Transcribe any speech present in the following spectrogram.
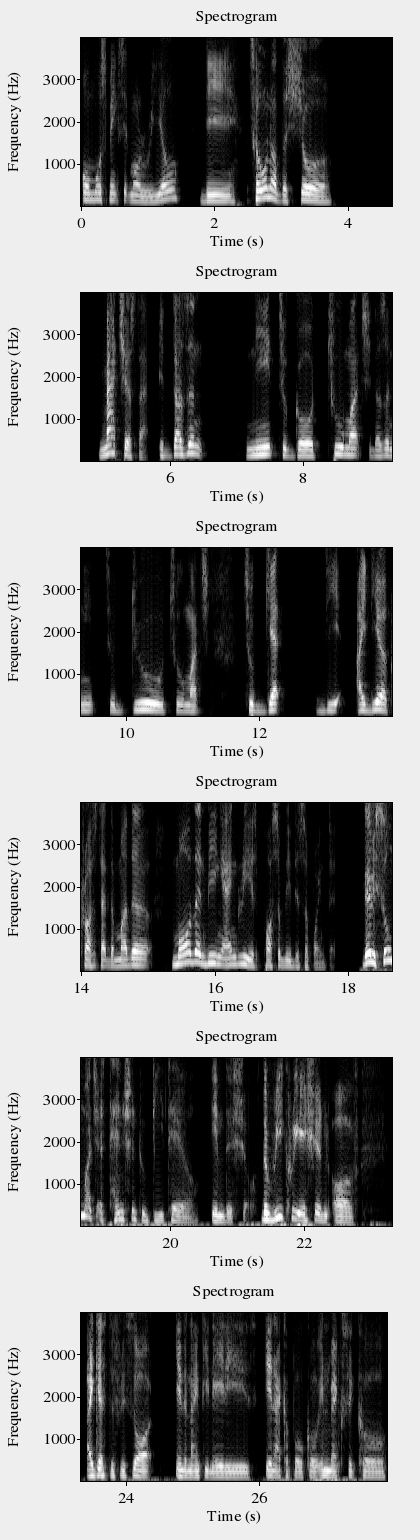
Almost makes it more real. The tone of the show matches that. It doesn't need to go too much. It doesn't need to do too much to get the idea across that the mother, more than being angry, is possibly disappointed. There is so much attention to detail in this show. The recreation of i guess this resort in the 1980s in acapulco in mexico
